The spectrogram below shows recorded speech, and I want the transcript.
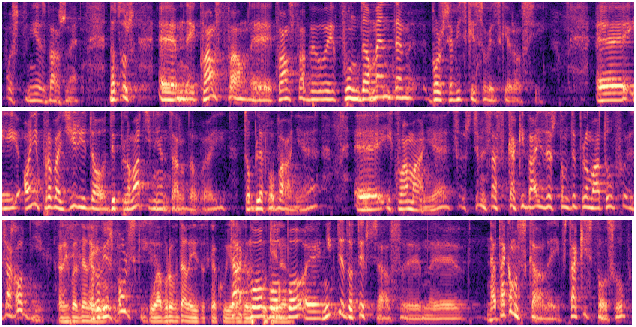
po prostu nie jest ważne. No cóż, e, kłamstwa, e, kłamstwa były fundamentem bolszewickiej sowieckiej Rosji. E, I oni prowadzili do dyplomacji międzynarodowej, to blefowanie e, i kłamanie, z czym zaskakiwali zresztą dyplomatów zachodnich, Ale chyba dalej. również polskich. Ławrow dalej zaskakuje Tak, razem bo, z bo, Putinem. bo e, nigdy dotychczas e, e, na taką skalę i w taki sposób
